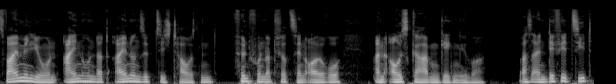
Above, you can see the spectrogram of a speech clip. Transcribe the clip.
2.171.514 Euro an Ausgaben gegenüber, was ein Defizit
